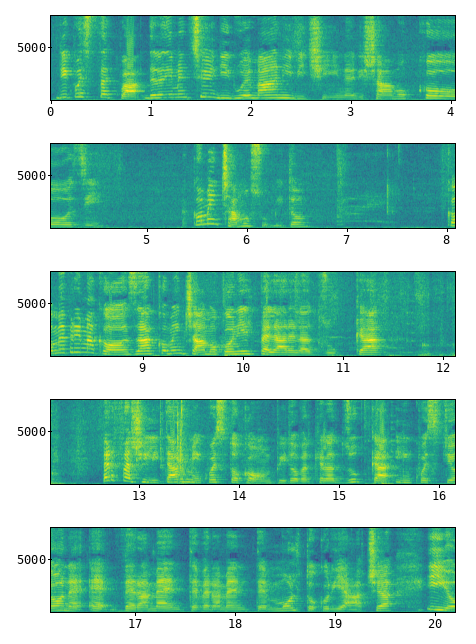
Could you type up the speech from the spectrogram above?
di questa qua delle dimensioni di due mani vicine diciamo così cominciamo subito come prima cosa cominciamo con il pelare la zucca facilitarmi questo compito perché la zucca in questione è veramente veramente molto coriacea io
